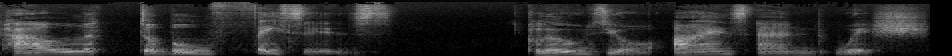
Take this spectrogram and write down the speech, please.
palatable faces Close your eyes and wish.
